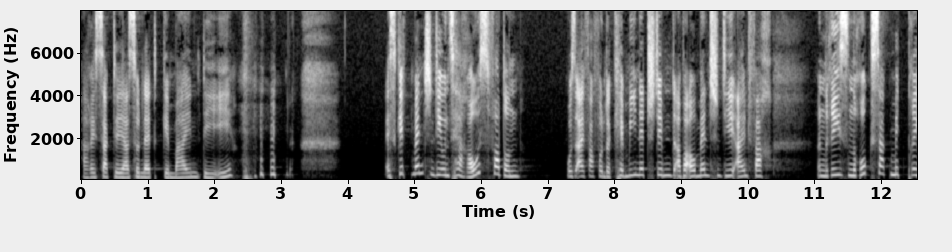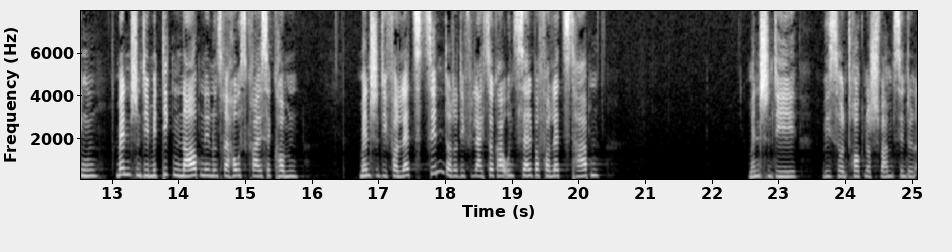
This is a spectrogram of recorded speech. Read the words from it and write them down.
Harry sagte ja so nett gemein.de. es gibt Menschen, die uns herausfordern, wo es einfach von der Chemie nicht stimmt, aber auch Menschen, die einfach einen riesen Rucksack mitbringen. Menschen, die mit dicken Narben in unsere Hauskreise kommen. Menschen, die verletzt sind oder die vielleicht sogar uns selber verletzt haben. Menschen, die wie so ein trockener Schwamm sind und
